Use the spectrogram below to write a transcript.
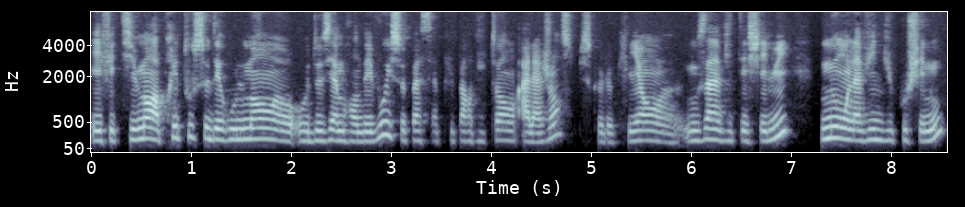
et effectivement, après tout ce déroulement euh, au deuxième rendez-vous, il se passe la plupart du temps à l'agence, puisque le client euh, nous a invités chez lui. Nous, on l'invite du coup chez nous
